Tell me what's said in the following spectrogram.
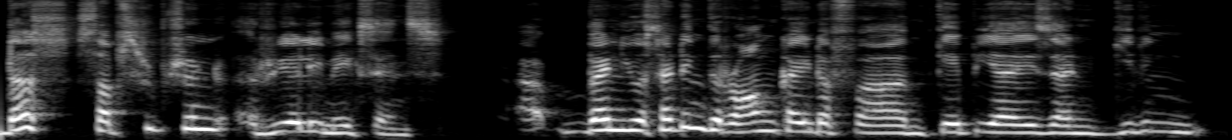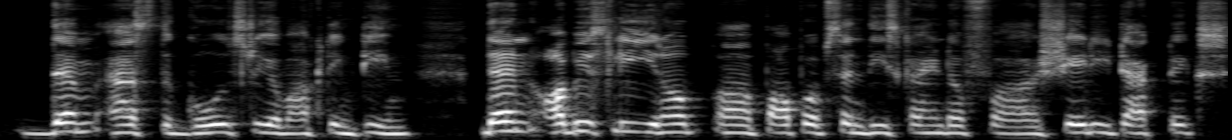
Does subscription really make sense? Uh, when you're setting the wrong kind of um, KPIs and giving them as the goals to your marketing team then obviously you know uh, pop-ups and these kind of uh, shady tactics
